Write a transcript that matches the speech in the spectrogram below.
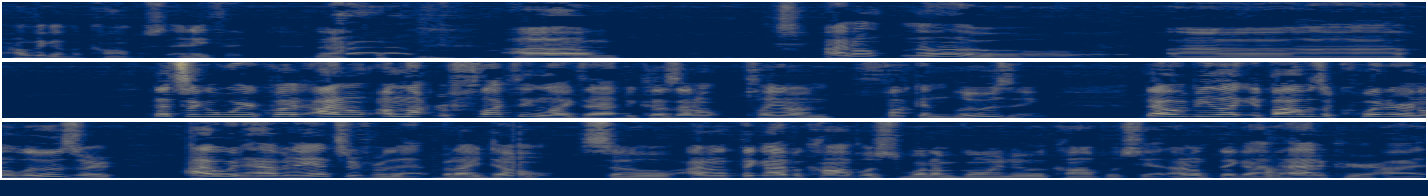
I don't think I've accomplished anything. No. um, I don't know. Uh, that's like a weird question. I don't. I'm not reflecting like that because I don't plan on fucking losing. That would be like if I was a quitter and a loser. I would have an answer for that, but I don't. So I don't think I've accomplished what I'm going to accomplish yet. I don't think I've had a career high,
